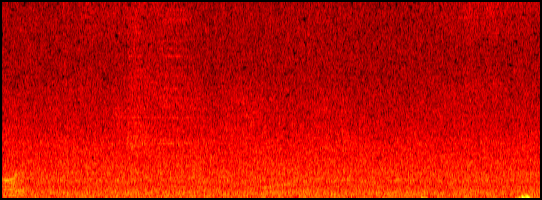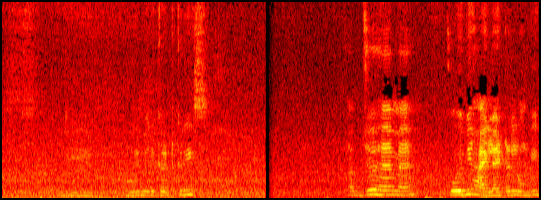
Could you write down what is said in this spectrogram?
और जी वही मेरी कट क्रीज अब जो है मैं कोई भी हाइलाइटर लूँगी।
